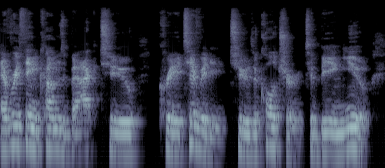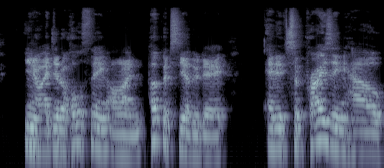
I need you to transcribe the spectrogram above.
everything comes back to creativity, to the culture, to being you. You know, I did a whole thing on puppets the other day, and it's surprising how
